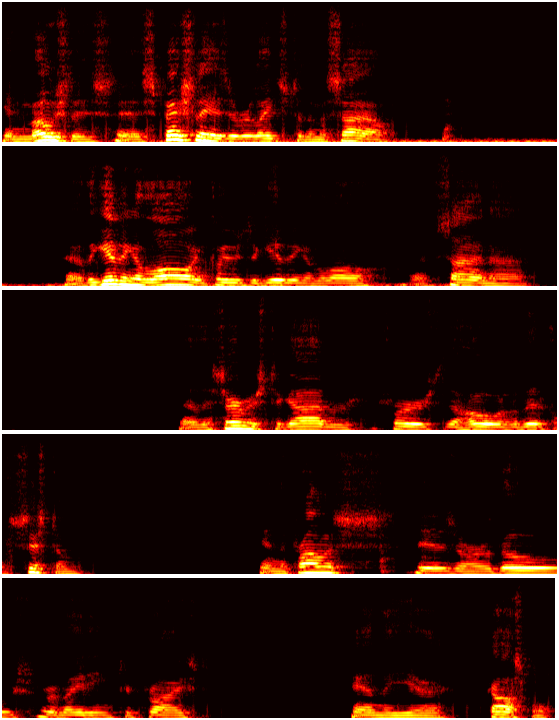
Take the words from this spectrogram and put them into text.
and Moses, especially as it relates to the Messiah. The giving of the law includes the giving of the law at Sinai. Now, the service to God refers to the whole Levitical system, and the promises are those relating to Christ and the uh, gospel.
